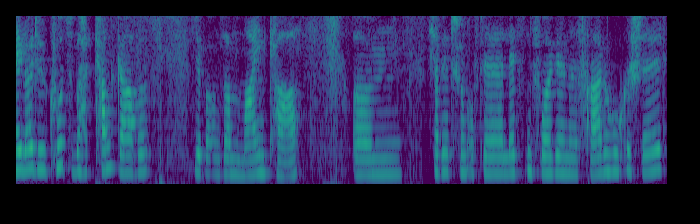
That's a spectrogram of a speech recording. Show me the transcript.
Hey Leute, kurze Bekanntgabe hier bei unserem Minecast. Ähm, ich habe jetzt schon auf der letzten Folge eine Frage hochgestellt,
